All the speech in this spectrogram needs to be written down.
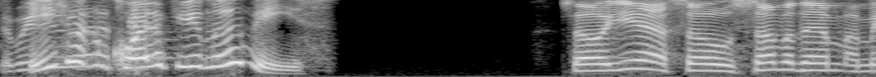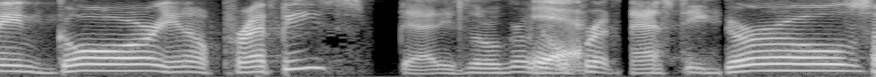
he's written that? quite a few movies. So yeah, so some of them, I mean, Gor, you know, Preppies, Daddy's Little Girl, Yeah. Go for It, Nasty Girls,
